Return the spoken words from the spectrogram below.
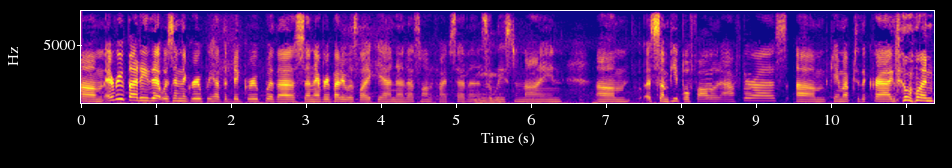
Um, everybody that was in the group, we had the big group with us, and everybody was like, "Yeah, no, that's not a five seven. It's at least a nine. Um, some people followed after us, um, came up to the crag. The one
